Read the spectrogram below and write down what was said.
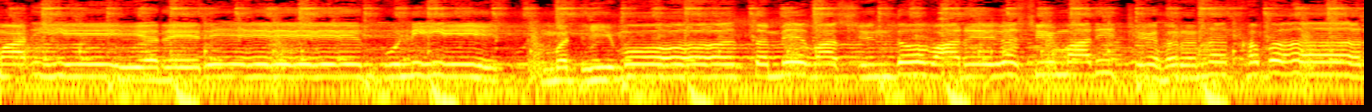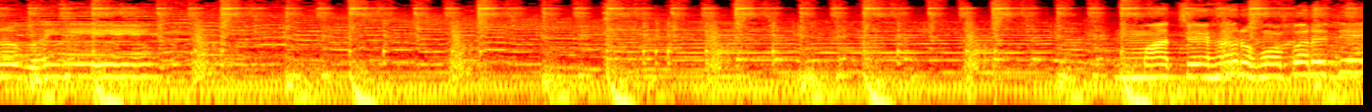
મારી અરે રે ગુની મઢીમો તમે વાસિંદો વારે હસી મારી ચહેર ન ખબર ભાઈ. માં ચહેર હોબરજે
